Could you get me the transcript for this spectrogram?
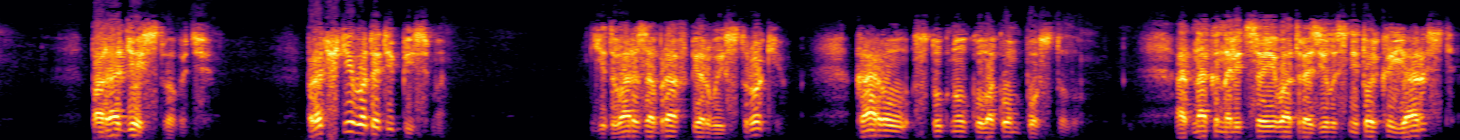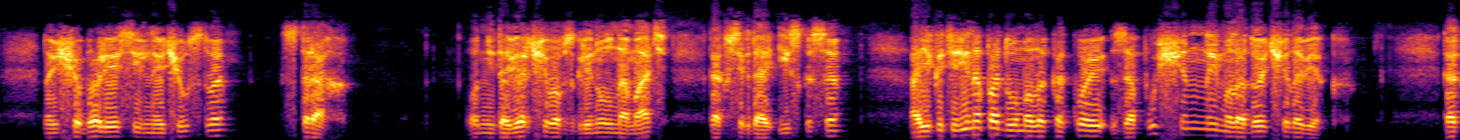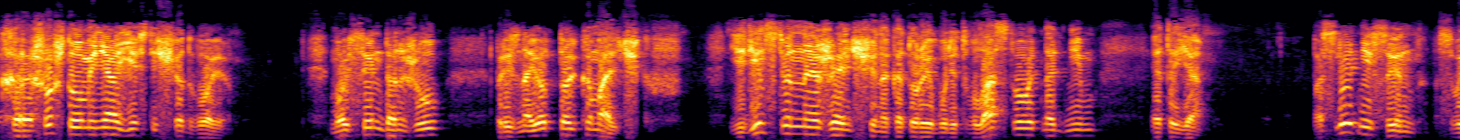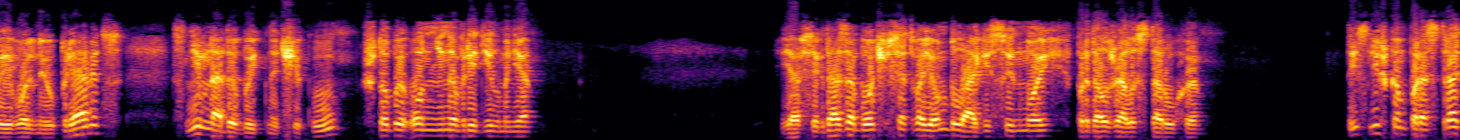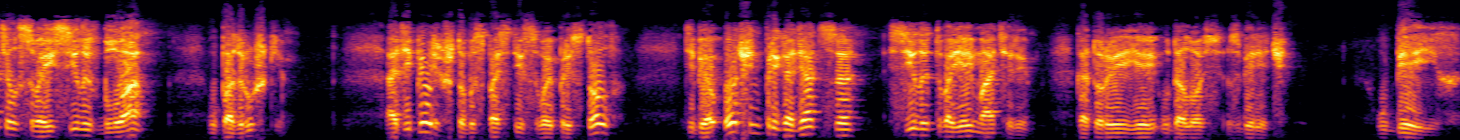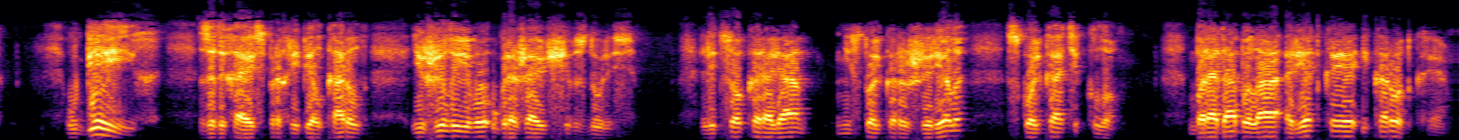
Пора действовать. Прочти вот эти письма». Едва разобрав первые строки, Карл стукнул кулаком по столу. Однако на лице его отразилась не только ярость, но еще более сильное чувство — страх. Он недоверчиво взглянул на мать, как всегда искоса, а Екатерина подумала, какой запущенный молодой человек. Как хорошо, что у меня есть еще двое. Мой сын Данжу признает только мальчиков. Единственная женщина, которая будет властвовать над ним, — это я. Последний сын — своевольный упрямец, с ним надо быть начеку, чтобы он не навредил мне. «Я всегда забочусь о твоем благе, сын мой», — продолжала старуха. «Ты слишком порастратил свои силы в Блуа у подружки». А теперь, чтобы спасти свой престол, тебе очень пригодятся силы твоей матери, которые ей удалось сберечь. Убей их! Убей их! Задыхаясь, прохрипел Карл, и жилы его угрожающе вздулись. Лицо короля не столько разжирело, сколько отекло. Борода была редкая и короткая.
